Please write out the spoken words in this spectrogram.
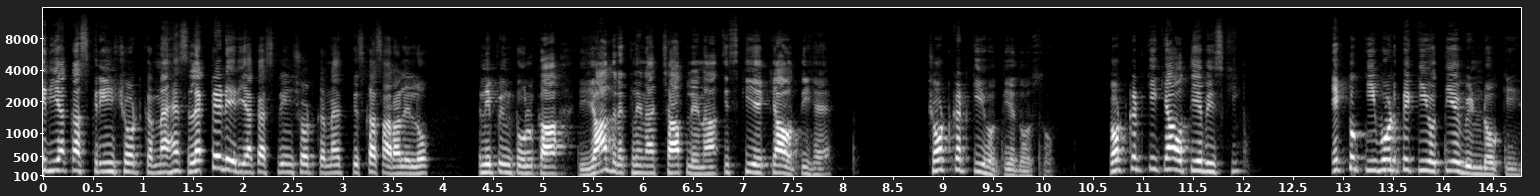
एरिया का स्क्रीनशॉट करना है सिलेक्टेड एरिया का स्क्रीनशॉट करना है तो किसका सारा ले लो? स्निपिंग टूल का। याद रख लेना चाप लेना, इसकी एक क्या होती है? शॉर्टकट की होती है दोस्तों। शॉर्टकट की क्या होती है भी इसकी? एक तो कीबोर्ड पे की होती है विंडो की,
